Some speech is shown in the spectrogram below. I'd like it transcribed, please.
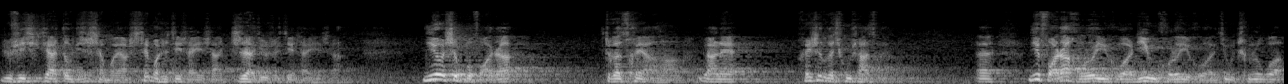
绿水青山到底是什么呀？什么是金山银山？这就是金山银山。你要是不发展这个村啊，哈，原来还是那个穷山村。呃，你发展好了以后，利用好了以后，就成了个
